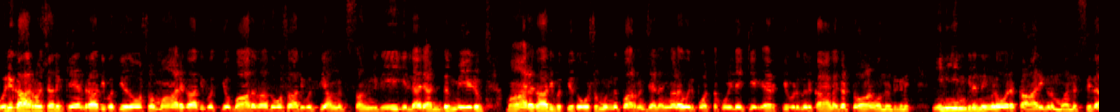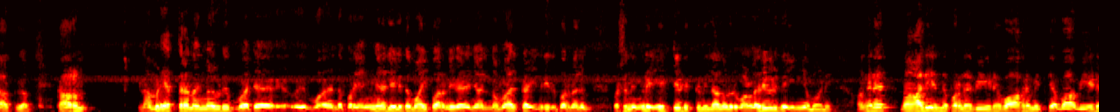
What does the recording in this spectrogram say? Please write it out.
ഒരു കാരണവശാലും കേന്ദ്രാധിപത്യ ദോഷമോ മാരകാധിപത്യോ ബാധകാദോഷാധിപത്യം അങ്ങനത്തെ സംഗതിയില്ല. രണ്ടും ഏഴും മാരകാധിപത്യ ദോഷം എന്ന് പറഞ്ഞ് ജനങ്ങളെ ഒരു പൊട്ടക്കുഴിയിലേക്ക് ഇറക്കി വിടുന്ന ഒരു കാലഘട്ടമാണ് വന്നുകൊണ്ടിരിക്കുന്നത്. ഇനിയെങ്കിലും നിങ്ങൾ ഓരോ കാര്യങ്ങളും മനസ്സിലാക്കുക. കാരണം നമ്മൾ എത്ര നിങ്ങളോട് മറ്റേ എന്താ പറയുക എങ്ങനെ ലളിതമായി പറഞ്ഞു കഴിഞ്ഞാലും നമ്മളാൽ കഴിയുന്ന രീതിയിൽ പറഞ്ഞാലും പക്ഷെ നിങ്ങൾ ഏറ്റെടുക്കുന്നില്ല എന്നുള്ളൊരു വളരെ ഒരു ദയനീയമാണ്. അങ്ങനെ നാല് എന്ന് പറഞ്ഞത് വീട് വാഹനം മിഥ്യ വീട്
